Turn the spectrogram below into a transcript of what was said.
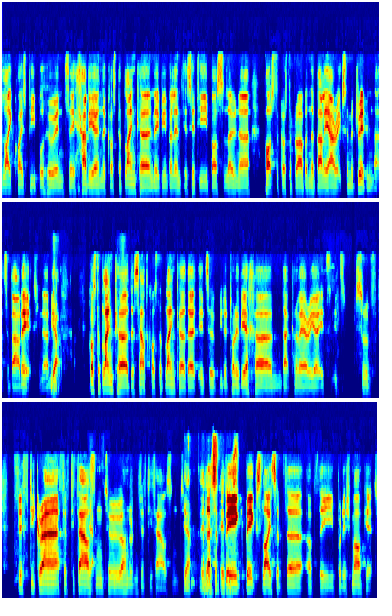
likewise people who are in say Javea in the Costa Blanca and maybe in Valencia City, Barcelona, parts of the Costa Brava and the Balearics and Madrid, and that's about it. You know, I mean, yeah. Costa Blanca, the South Costa Blanca, that it's a you know Torrevieja, that kind of area. It's it's sort of 50 grand 50,000 yeah. to 150,000 yeah and that's is, a big is. big slice of the of the British market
